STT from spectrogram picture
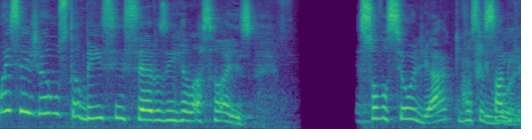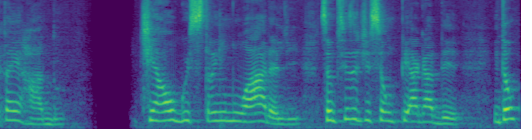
Mas sejamos também sinceros em relação a isso. É só você olhar que você sabe que está errado. Tinha algo estranho no ar ali. Você não precisa de ser um PhD. Então,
